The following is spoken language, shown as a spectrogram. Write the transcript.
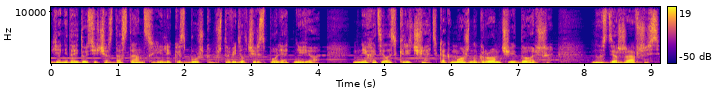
Я не дойду сейчас до станции или к избушкам, что видел через поле от нее. Мне хотелось кричать как можно громче и дольше, но, сдержавшись,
